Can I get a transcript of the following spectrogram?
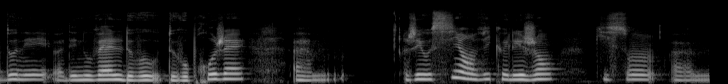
donner des nouvelles de vos, projets j'ai aussi envie que les gens qui sont euh,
